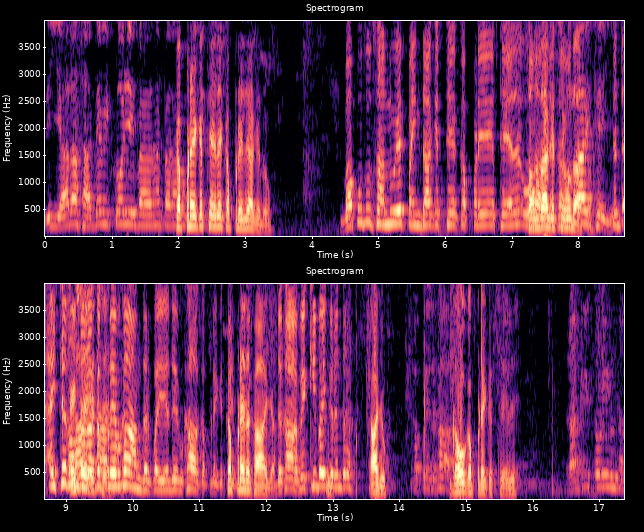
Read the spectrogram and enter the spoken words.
ਤੇ ਯਾਰ ਆ ਸਾਡੇ ਵੀ ਇੱਕੋ ਜਿਹੇ ਪੈਰ ਨੇ ਪੈਰਾਂ ਨੂੰ ਕੱਪੜੇ ਕਿੱਥੇ ਇਹਦੇ ਕੱਪੜੇ ਲਿਆ ਕੇ ਦੋ। ਬਾਪੂ ਤੂੰ ਸਾਨੂੰ ਇਹ ਪੈਂਦਾ ਕਿੱਥੇ ਆ, ਕੱਪੜੇ ਇੱਥੇ ਆ, ਉਹ ਸੌਂਦਾ ਦੱਸ ਦੇ ਕਿੱਥੇ ਉਹ। ਦੱਸ। ਇੱਥੇ ਹੀ ਤੇ ਇੱਥੇ ਸੌਂਦਾ ਦਾ ਕੱਪੜੇ ਵਿਖਾ ਅੰਦਰ ਪਏ ਇਹਦੇ ਵਿਖਾ ਕੱਪੜੇ ਕਿੱਥੇ ਕੱਪੜੇ ਦਿਖਾ ਜਾ। ਦਿਖਾ ਵੇਖੀ ਬਾਈ ਗੁਰਿੰਦਰ। ਆ ਜਾਓ। ਕੱਪੜੇ ਦਿਖਾ। ਦੋ ਕੱਪੜੇ ਕਿੱਥੇ ਇਹਦੇ? ਰਾਜੂ ਇੱਥੋਂ ਨਹੀਂ ਹੁੰਦਾ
